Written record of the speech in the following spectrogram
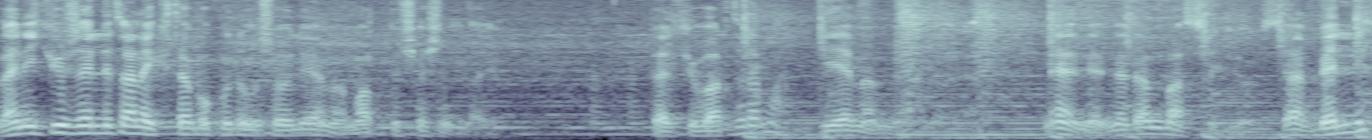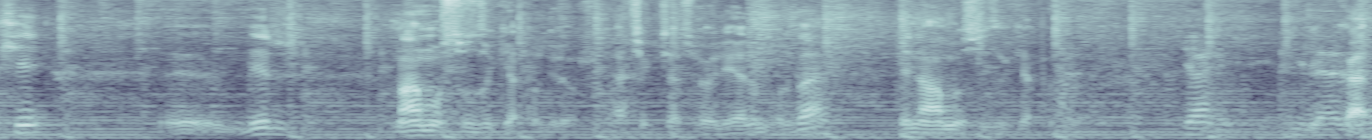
Ben 250 tane kitap okuduğumu söyleyemem. 60 yaşındayım. Belki vardır ama diyemem yani. Ne, ne- neden bahsediyoruz? Yani belli ki e, bir namussuzluk yapılıyor. Açıkça söyleyelim burada. Bir namussuzluk yapılıyor. Yani ilerleme, Dikkat.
